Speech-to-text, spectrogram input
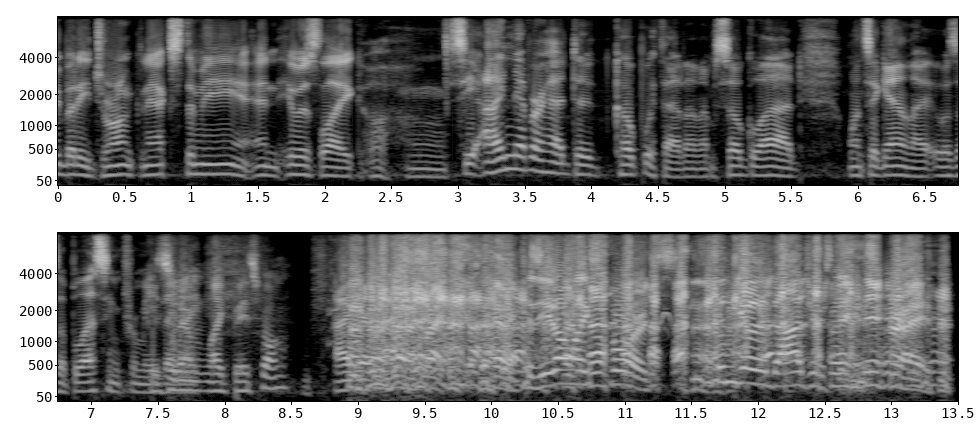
everybody drunk next to me, and it was like, oh, See, I never had to cope with that, and I'm so glad. Once again, it was a blessing for me Because that you I, don't like baseball? I got, because you don't like sports. Didn't go to the Dodgers. right.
